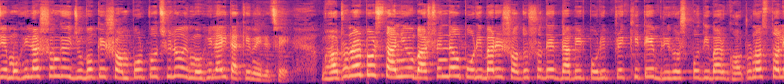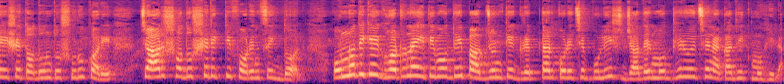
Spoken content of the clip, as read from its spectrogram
যে মহিলার সঙ্গে ওই যুবকের সম্পর্ক ছিল, ওই মহিলাই তাকে মেরেছে। ঘটনার পর স্থানীয় বাসিন্দা পরিবারের সদস্যদের দাবির পরিপ্রেক্ষিতে বৃহস্পতিবার ঘটনাস্থলে এসে তদন্ত শুরু করে চার সদস্যের একটি ফরেন্সিক দল। অন্যদিকে ঘটনায় ইতিমধ্যেই পাঁচজনকে গ্রেপ্তার করেছে পুলিশ, যাদের মধ্যে রয়েছেন একাধিক মহিলা।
